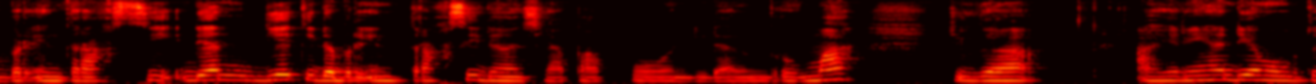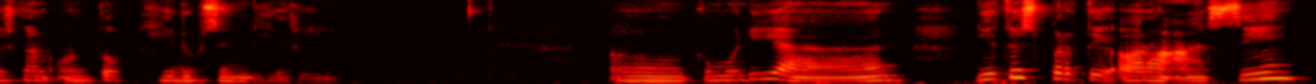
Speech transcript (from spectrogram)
berinteraksi dan dia tidak berinteraksi dengan siapa pun di dalam rumah juga akhirnya dia memutuskan untuk hidup sendiri. Kemudian dia tuh seperti orang asing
